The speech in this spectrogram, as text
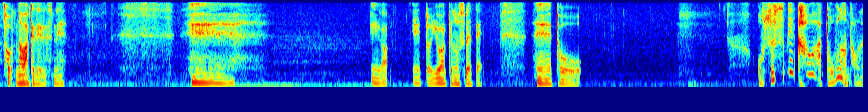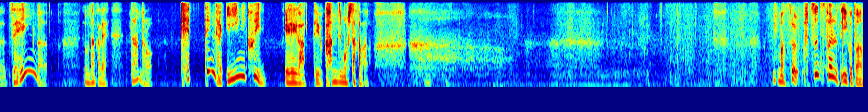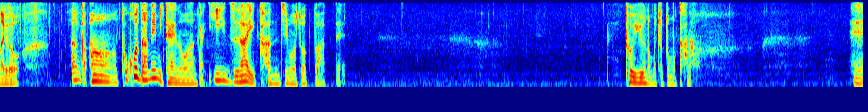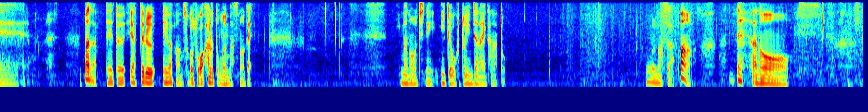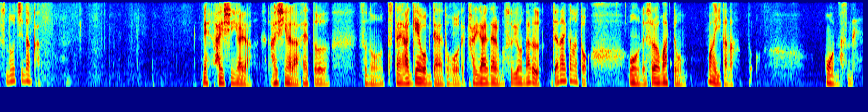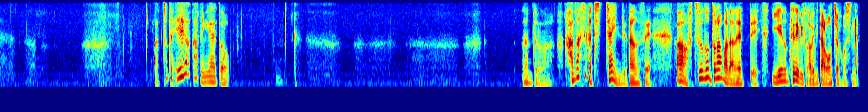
そんなわけでですね。えー、映画、えっ、ー、と、夜明けのすべて、えっ、ー、と、おすすめかはどうなんだろうね。全員が、でもなんかね、なんだろう、欠点が言いにくい映画っていう感じもしたかな。まあ、それ、普通に捉えるといいことなんだけど、なんか、ああ、ここダメみたいのをなんか言いづらい感じもちょっとあって。というのもちょっと思ったかな。えー、まだ、えっ、ー、と、やってる映画館そこそこあると思いますので、今のうちに見ておくといいんじゃないかなと思いますが、まあ、ね、あのー、そのうちなんか、ね、配信やら、配信やら、えっ、と、その、伝え上げようみたいなところで借りられたりもするようになるんじゃないかなと思うので、それを待っても、まあいいかな、と思いますね。まあ、ちょっと映画館で見ないと、なんていうのかな、話がちっちゃいんで、なんせ、ああ、普通のドラマだねって、家のテレビとかで見たら思っちゃうかもしれない。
